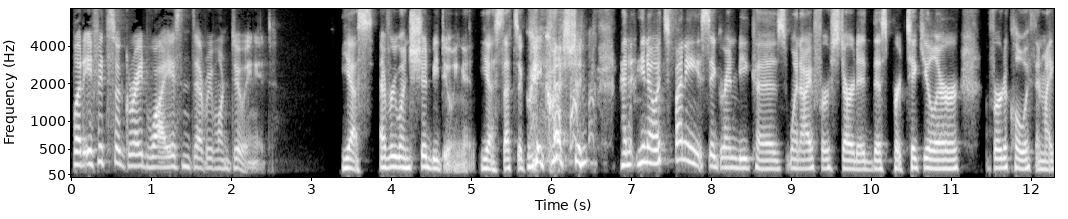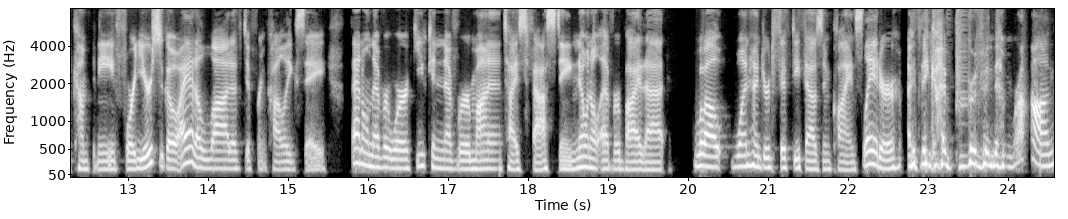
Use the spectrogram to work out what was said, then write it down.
but if it's so great, why isn't everyone doing it? Yes, everyone should be doing it. Yes, that's a great question. and you know, it's funny, Sigrun, because when I first started this particular vertical within my company four years ago, I had a lot of different colleagues say, that'll never work. You can never monetize fasting. No one will ever buy that. Well, 150,000 clients later, I think I've proven them wrong,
